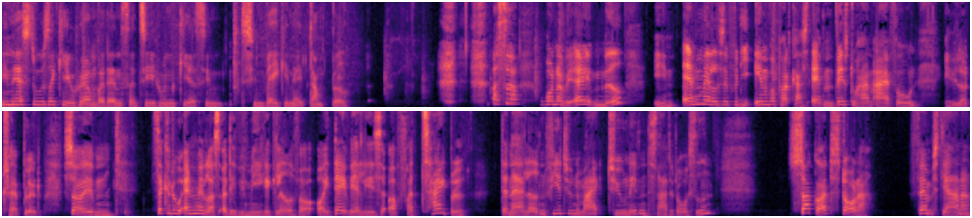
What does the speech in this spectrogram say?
I næste uge, så kan I jo høre om, hvordan Satie, hun giver sin, sin vagina et dampbad. Og så runder vi af med en anmeldelse, fordi inde på podcast-appen, hvis du har en iPhone eller tablet, så, øhm, så kan du anmelde os, og det er vi mega glade for. Og i dag vil jeg læse op fra Tejbel Den er lavet den 24. maj 2019, snart et år siden. Så godt står der. Fem stjerner.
